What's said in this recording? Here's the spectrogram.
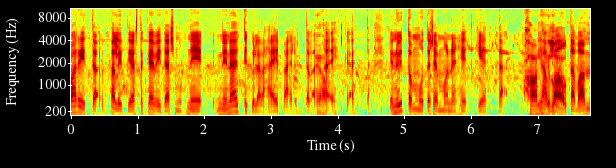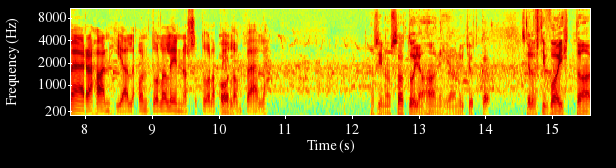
Pari ta- talitiasta kävi tässä, mutta ne, ne näytti kyllä vähän epäilyttävältä Joo. ehkä. Että. Ja nyt on muuten semmoinen hetki, että ihan Hanhilautta. valtava määrä hanhia on tuolla lennossa tuolla On. pellon päällä. No siinä on satoja hanhia nyt, jotka selvästi vaihtaa.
